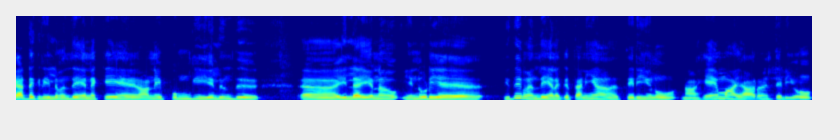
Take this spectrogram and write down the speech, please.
கேட்டகரியில் வந்து எனக்கே நானே பொங்கி எழுந்து இல்லை என்ன என்னுடைய இது வந்து எனக்கு தனியாக தெரியணும். நான் ஹேமா யாருன்னு தெரியும்.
